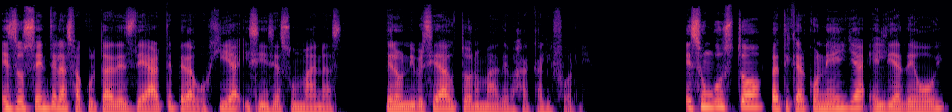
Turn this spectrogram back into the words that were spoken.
Es docente en las Facultades de Arte, Pedagogía y Ciencias Humanas de la Universidad Autónoma de Baja California. Es un gusto platicar con ella el día de hoy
